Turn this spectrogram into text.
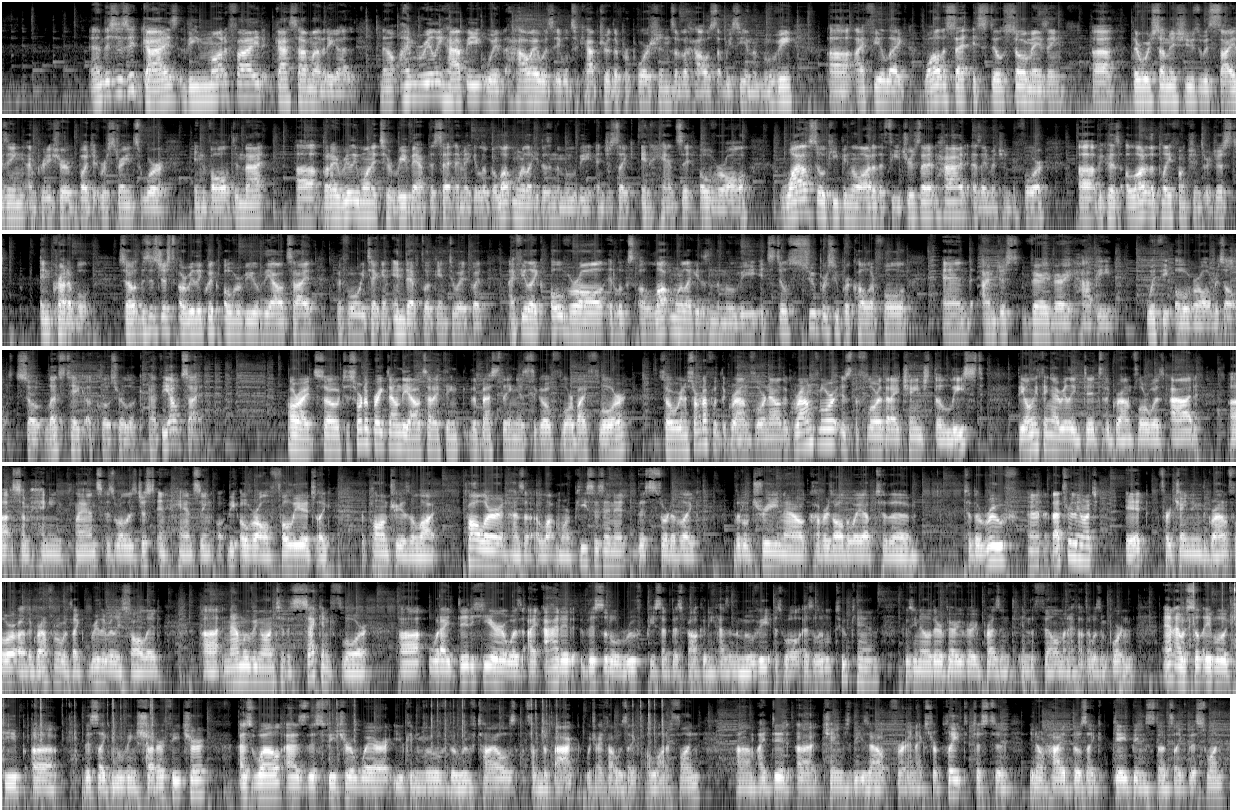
And this is it guys, the modified Casa Madrigal. Now I'm really happy with how I was able to capture the proportions of the house that we see in the movie. Uh, I feel like while the set is still so amazing, uh, there were some issues with sizing. I'm pretty sure budget restraints were involved in that. Uh, but I really wanted to revamp the set and make it look a lot more like it does in the movie and just like enhance it overall while still keeping a lot of the features that it had, as I mentioned before, uh, because a lot of the play functions are just incredible. So this is just a really quick overview of the outside before we take an in-depth look into it, but I feel like overall it looks a lot more like it is in the movie. It's still super, super colorful, and I'm just very, very happy with the overall result. So let's take a closer look at the outside. All right, so to sort of break down the outside, I think the best thing is to go floor by floor. So we're gonna start off with the ground floor. Now, the ground floor is the floor that I changed the least. The only thing I really did to the ground floor was add uh, some hanging plants as well as just enhancing the overall foliage. Like the palm tree is a lot taller and has a, a lot more pieces in it. This sort of like little tree now covers all the way up to the to the roof. And that's really much it for changing the ground floor. Uh, the ground floor was like really, really solid. Uh, now moving on to the second floor, uh, what I did here was I added this little roof piece that this balcony has in the movie, as well as a little toucan, because you know, they're very, very present in the film, and I thought that was important. And I was still able to keep uh, this like moving shutter feature, as well as this feature where you can move the roof tiles from the back, which I thought was like a lot of fun. Um, I did uh, change these out for an extra plate just to, you know, hide those like gaping studs like this one.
